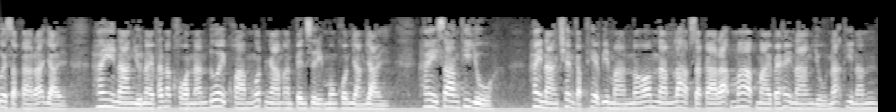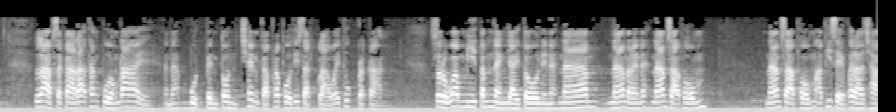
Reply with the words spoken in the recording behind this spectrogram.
ด้วยสักการะใหญ่ ให้นางอยู่ในพระนครนั้นด้วยความงดงามอันเป็นสิริมงคลอย่างใหญ่ ให้สร้างที่อยู่ให้นางเช่นกับเทพวิมานน้อมนำลาบสการะมากมายไปให้นางอยู่ณที่นั้นลาบสการะทั้งปวงได้นะบุตรเป็นต้น เช่นกับพระโพธิสัตว์กล่าวไว้ทุกประการ สรุปว่ามีตำแหน่งใหญ่โตเนี่ยนะน้ำน้ำอะไรนะ น้ำสระผม น้ำสระผม อภิเษกพระราชา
